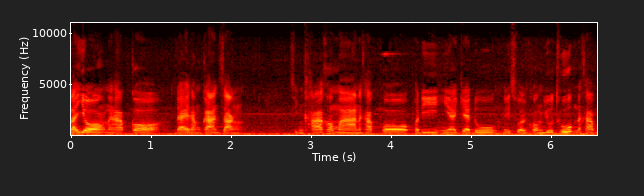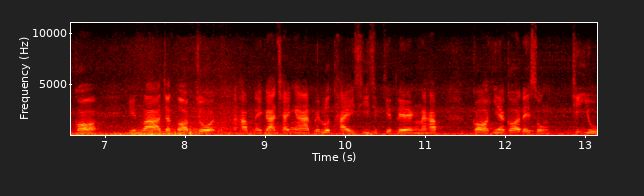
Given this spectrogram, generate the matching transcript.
ระยองนะครับ ก็ได้ทำการสั่งสินค้าเข้ามานะครับ พอพอดีเฮียแกดูในส่วนของ YouTube นะครับ ก็เห็นว่าจะตอบโจทย์นะครับในการใช้งานเป็นรถไถ 47 แรงนะครับ ก็เฮียก็ได้ส่งที่อยู่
